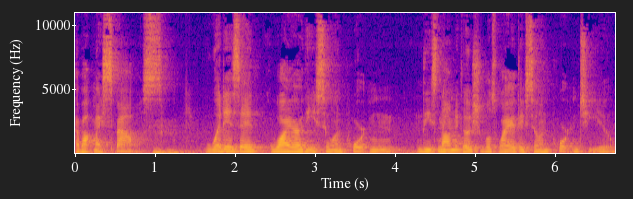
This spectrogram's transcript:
about my spouse? What is it? Why are these so important? These non negotiables, why are they so important to you?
